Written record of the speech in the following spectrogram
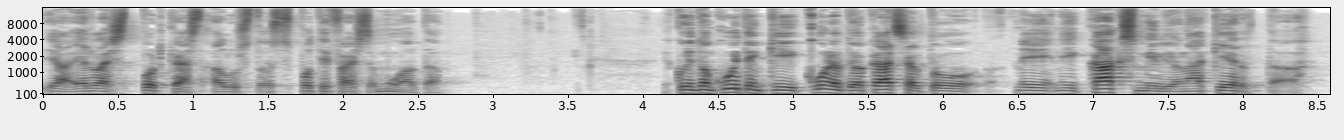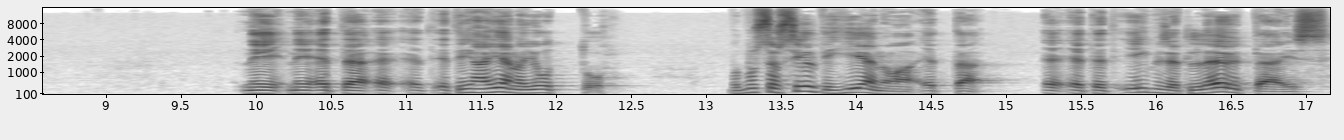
ja erilaisista podcast-alustoista, Spotifyssa muualta. Ja kun niitä on kuitenkin kuunneltu ja katseltu niin, niin kaksi miljoonaa kertaa, niin, niin että et, et ihan hieno juttu. Mutta musta on silti hienoa, että et, et ihmiset löytäis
